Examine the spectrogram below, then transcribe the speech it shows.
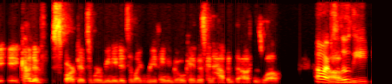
it, it, kind of sparked it to where we needed to like rethink and go, okay, this can happen to us as well. Oh, absolutely. Um,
